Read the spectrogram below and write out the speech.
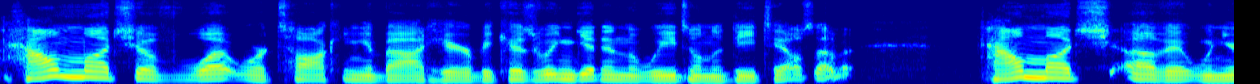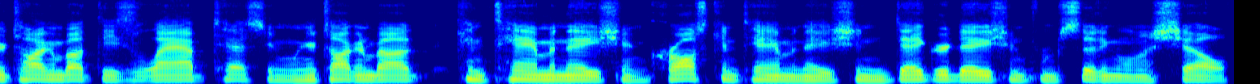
How much of what we're talking about here, because we can get in the weeds on the details of it, how much of it, when you're talking about these lab testing, when you're talking about contamination, cross contamination, degradation from sitting on a shelf,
